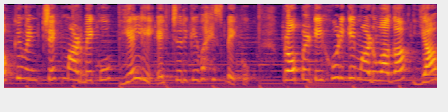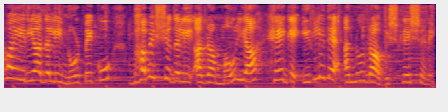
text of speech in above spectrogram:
ಡಾಕ್ಯುಮೆಂಟ್ ಚೆಕ್ ಮಾಡಬೇಕು, ಎಲ್ಲಿ ಎಚ್ಚರಿಕೆ ವಹಿಸಬೇಕು? ಪ್ರಾಪರ್ಟಿ ಹೂಡಿಕೆ ಮಾಡುವಾಗ ಯಾವ ಏರಿಯಾದಲ್ಲಿ ನೋಡಬೇಕು, ಭವಿಷ್ಯದಲ್ಲಿ ಅದರ ಮೌಲ್ಯ ಹೇಗೆ ಇರಲಿದೆ ಅನ್ನೋದರ ವಿಶ್ಲೇಷಣೆ.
